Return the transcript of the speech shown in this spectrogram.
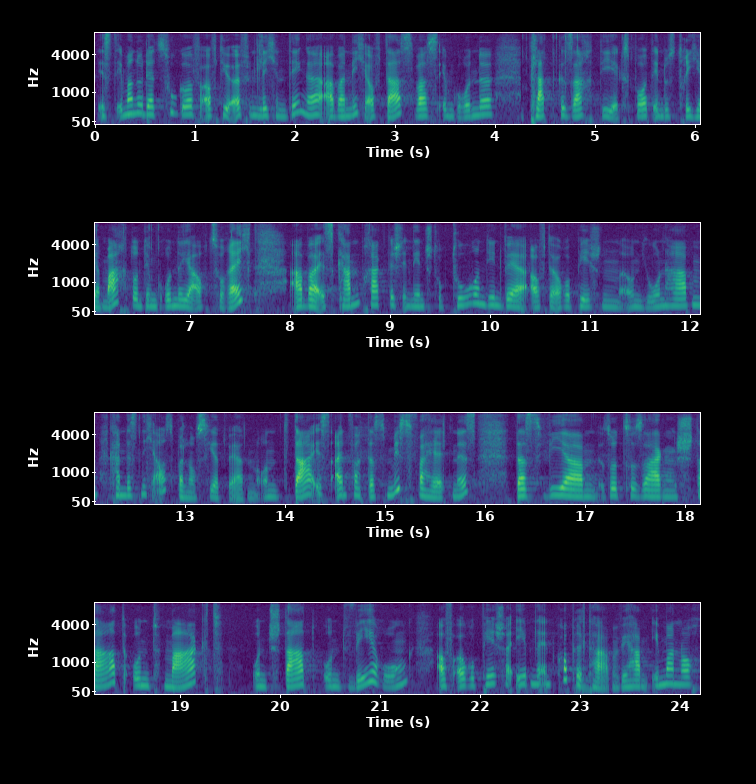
ist immer nur der Zugriff auf die öffentlichen Dinge, aber nicht auf das, was im Grunde platt gesagt die Exportindustrie hier macht und im Grunde ja auch zu Recht. Aber es kann praktisch in den Strukturen, die wir auf der Europäischen Union haben, kann das nicht ausbalanciert werden. Und da ist einfach das Missverhältnis, dass wir sozusagen Staat und Markt und Staat und Währung auf europäischer Ebene entkoppelt haben. Wir haben immer noch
